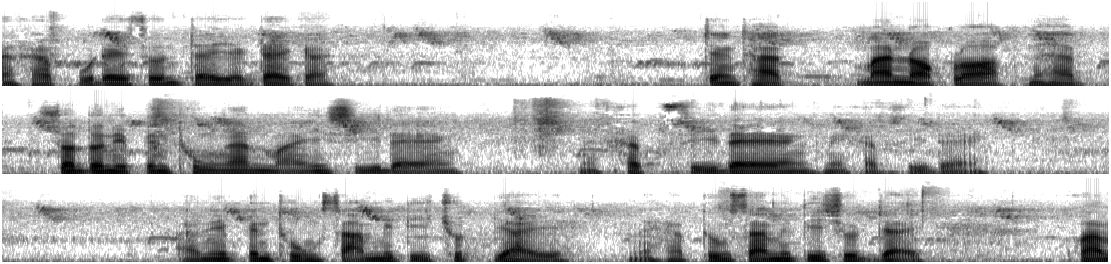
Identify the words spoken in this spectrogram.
นะครับ ผู้ใดสนใจอยากได้ก็แจ้งทักมานอกรอบนะครับ ส่วนตัวนี้เป็นทุ่งงานไหมสีแดงนะครับ สีแดงนะครับสีแดง อันนี้เป็นทุงสามมิติชุดใหญ่นะครับทุงสามมิติชุดใหญ่ ความ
